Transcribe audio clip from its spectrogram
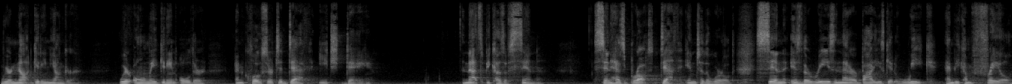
we're not getting younger. We're only getting older and closer to death each day. And that's because of sin. Sin has brought death into the world. Sin is the reason that our bodies get weak and become frail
